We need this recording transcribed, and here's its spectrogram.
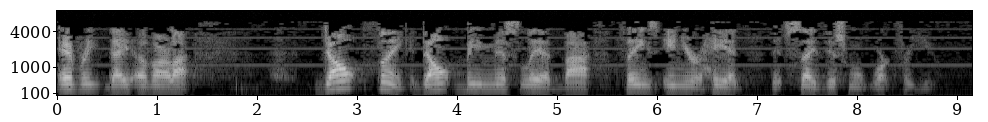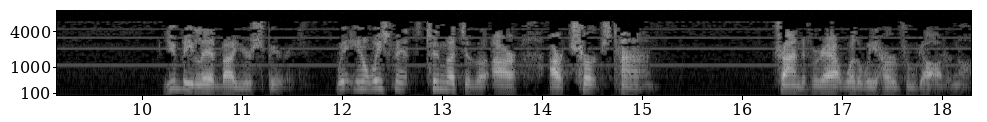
every day of our life. Don't think, don't be misled by things in your head that say this won't work for you. You be led by your spirit. We, you know, we spent too much of our, our church time trying to figure out whether we heard from God or not.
